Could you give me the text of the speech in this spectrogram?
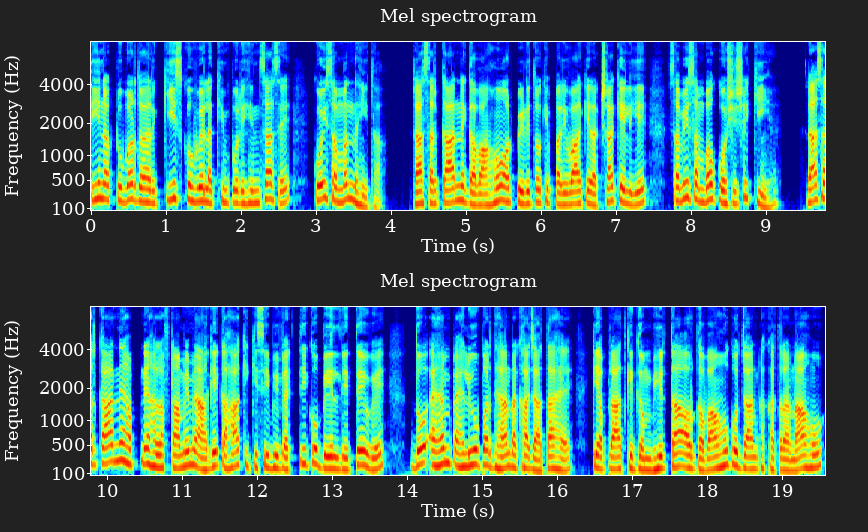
3 अक्टूबर 2021 को हुए लखीमपुरी हिंसा से कोई संबंध नहीं था। राज्य सरकार ने गवाहों और पीड़ितों के परिवार की रक्षा के लिए सभी संभव कोशिशें की हैं। राज्य सरकार ने अपने हलफनामे में आगे कहा कि किसी भी व्यक्ति को बेल देते हुए दो अहम पहलुओं पर ध्यान रखा जाता है कि अपराध की गंभीरता और गवाहों को जान का खतरा ना हो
